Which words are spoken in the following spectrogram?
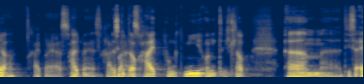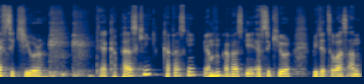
Ja. Halt mal erst. Halt mal erst. Halt es mal gibt erst. auch hide.me und ich glaube, ähm, äh, dieser F-Secure, der Kaspersky, Kaspersky? Ja, Mhm. Kaspersky, F-Secure bietet sowas an.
